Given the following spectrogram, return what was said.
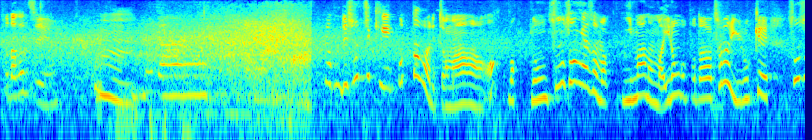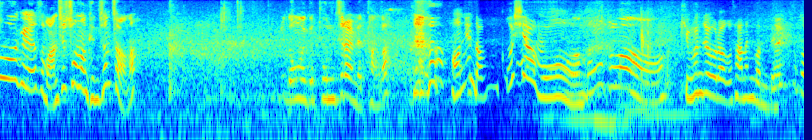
예쁘다, 그치? 음. 짜잔. 야, 근데 솔직히 꽃다발 있잖아. 어? 막 너무 풍성해서 막 2만원 막 이런 것보다 차라리 이렇게 소소하게 해서 17,000원 괜찮지 않아? 우리 너무 이거 돈지랄 메탄가? 아니, 나 꽃이야, 어, 뭐. 너무 좋아. 기분 좋으라고 사는 건데. 예쁘다.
